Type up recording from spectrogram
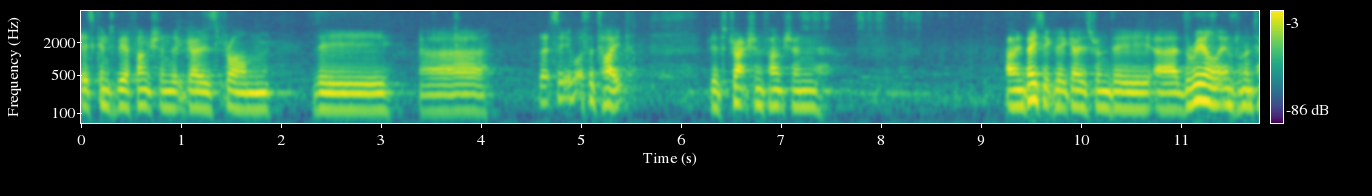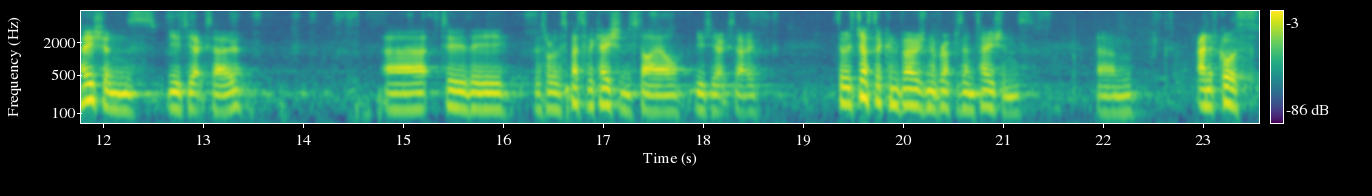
It's going to be a function that goes from the, uh, let's see, what's the type? The abstraction function. I mean, basically, it goes from the, uh, the real implementations UTXO uh, to the, the sort of specification style UTXO. So it's just a conversion of representations. Um, and of course,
